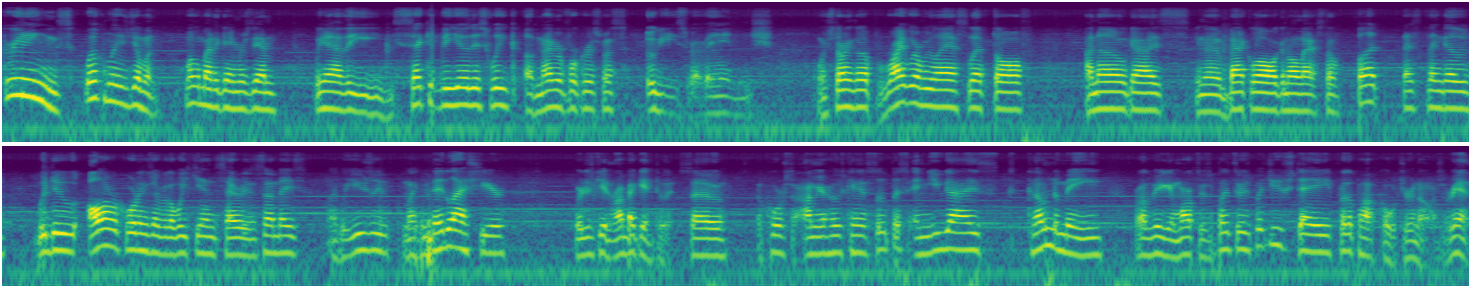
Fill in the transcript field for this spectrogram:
Greetings! Welcome ladies and gentlemen. Welcome back to Gamers Den. We have the second video this week of Nightmare Before Christmas, Oogie's Revenge. We're starting up right where we last left off. I know guys, you know, backlog and all that stuff, but that's the thing though. We do all our recordings over the weekends, Saturdays and Sundays, like we usually, like we did last year. We're just getting right back into it. So, of course, I'm your host, Canis Lupus, and you guys come to me for all the video game walkthroughs and playthroughs, but you stay for the pop culture and knowledge we're in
